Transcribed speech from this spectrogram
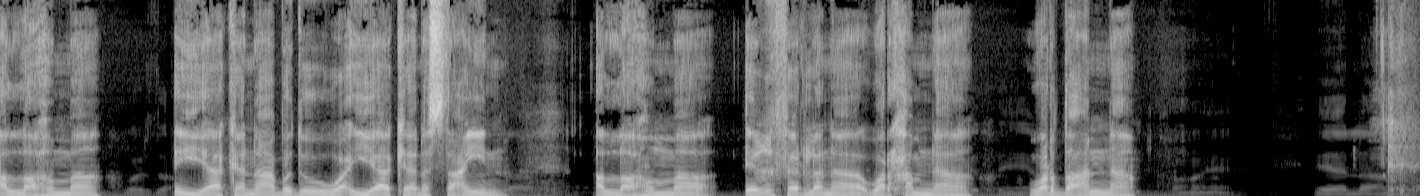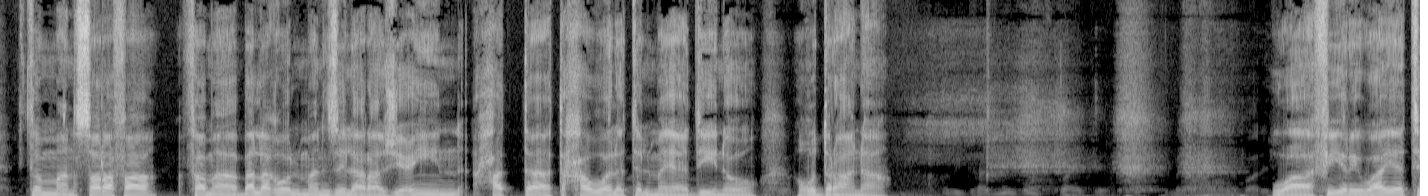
اللهم إياك نعبد وإياك نستعين. اللهم اغفر لنا وارحمنا وارض عنا. ثم انصرف فما بلغوا المنزل راجعين حتى تحولت الميادين غدرانا. وفي رواية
